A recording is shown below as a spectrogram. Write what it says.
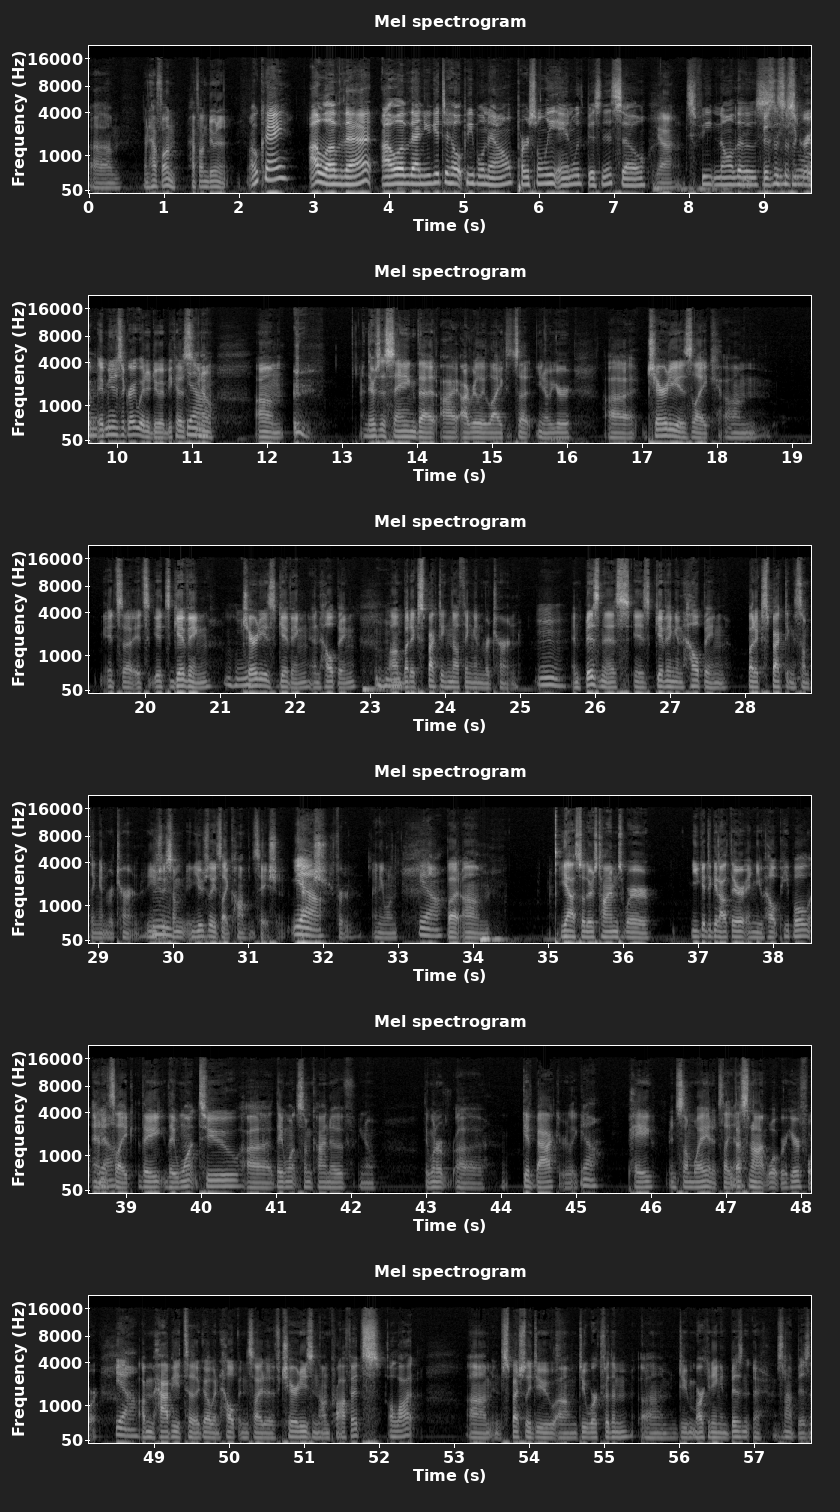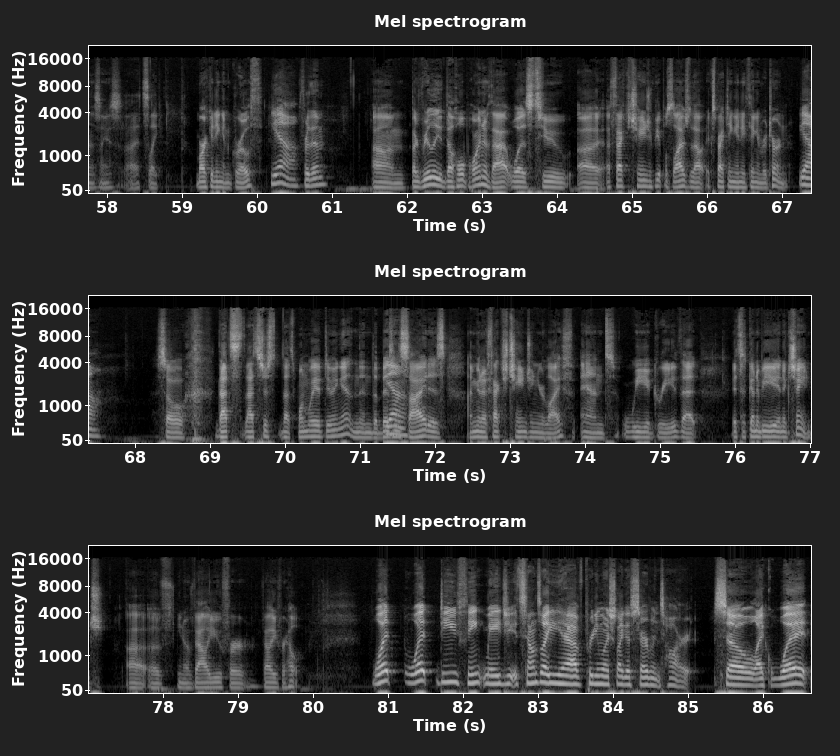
um, and have fun. Have fun doing it. Okay. I love that. I love that. And you get to help people now, personally and with business. So Yeah, it's feeding all those. business is a great. want. I mean, it's a great way to do it because Yeah. you know, um, there's a saying that I I really like. It's that you know your uh, charity is like um, it's a it's it's giving. Mm-hmm. Charity is giving and helping, um, but expecting nothing in return. Mm. And business is giving and helping, but expecting something in return. Usually, some usually it's like compensation. Mm. Yeah. cash for anyone. Yeah. But um, yeah. So there's times where you get to get out there and you help people, and it's like they they want to uh, they want some kind of you know they want to uh, give back or like Yeah. pay in some way, and it's like Yeah. that's not what we're here for. Yeah. I'm happy to go and help inside of charities and nonprofits a lot. Um, and especially do um, do work for them, um, do marketing and business. Uh, it's not business, I guess. Uh, it's like marketing and growth Yeah. for them. Um, but really, the whole point of that was to uh, affect change in people's lives without expecting anything in return. Yeah. So that's that's just that's one way of doing it. And then the business Yeah. side is I'm going to affect change in your life, and we agree that it's going to be an exchange uh, of you know value for value for help. What What do you think made you? It sounds like you have pretty much like a servant's heart. So, like, what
